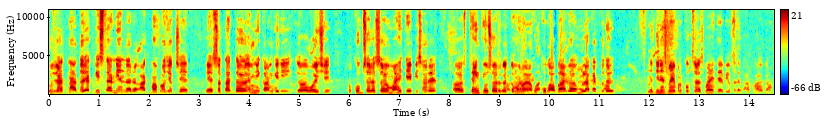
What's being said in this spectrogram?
ગુજરાતના દરેક વિસ્તારની અંદર આત્મા પ્રોજેક્ટ છે એ સતત એમની કામગીરી હોય છે. તો ખૂબ સરસ માહિતી આપી સરે. થેન્ક યુ સર તમારો. ખૂબ ખૂબ આભાર મુલાકાત બદલ. અને દિનેશભાઈ પણ ખૂબ સરસ માહિતી આપી બદલ ખૂબ ખૂબ આભાર.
